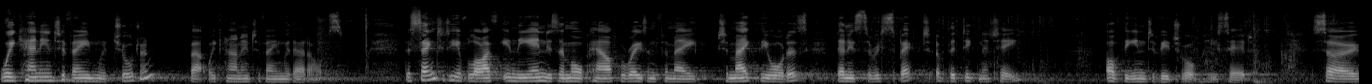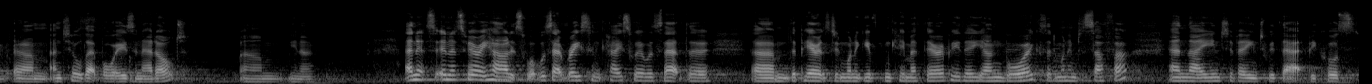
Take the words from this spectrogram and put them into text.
we can intervene with children, but we can't intervene with adults. The sanctity of life in the end is a more powerful reason for me to make the orders than is the respect of the dignity of the individual, he said. So um, until that boy is an adult, um, you know, and it's and it's very hard. It's what was that recent case? Where was that the um, the parents didn't want to give them chemotherapy, their young boy, because they didn't want him to suffer, and they intervened with that because.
